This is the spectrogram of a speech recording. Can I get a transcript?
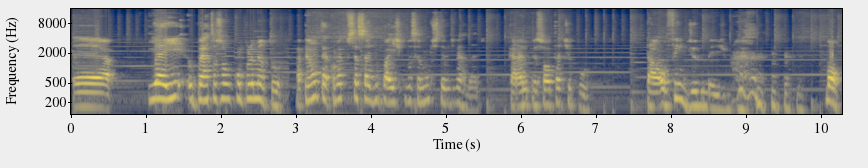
É, e aí, o Peterson complementou. A pergunta é: como é que você sai de um país que você nunca esteve de verdade? Caralho, o pessoal tá tipo. Tá ofendido mesmo. Bom,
